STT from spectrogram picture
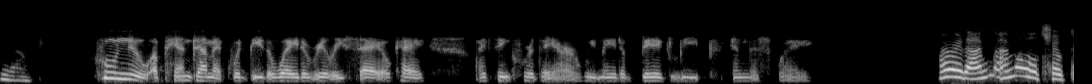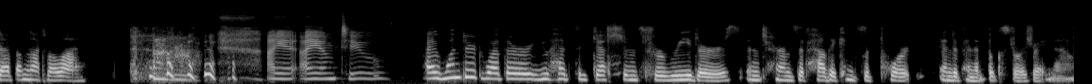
Yeah. Who knew a pandemic would be the way to really say, Okay, I think we're there. We made a big leap in this way. All right, I'm I'm a little choked up. I'm not gonna lie. I I am too. I wondered whether you had suggestions for readers in terms of how they can support independent bookstores right now.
